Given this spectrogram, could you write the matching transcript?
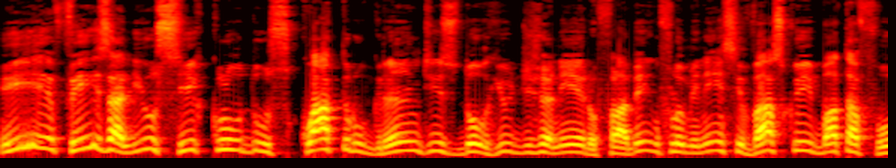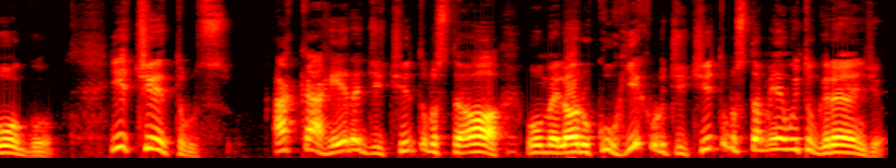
e fez ali o ciclo dos quatro grandes do Rio de Janeiro: Flamengo, Fluminense, Vasco e Botafogo. E títulos. A carreira de títulos, ó, ou melhor, o currículo de títulos também é muito grande.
